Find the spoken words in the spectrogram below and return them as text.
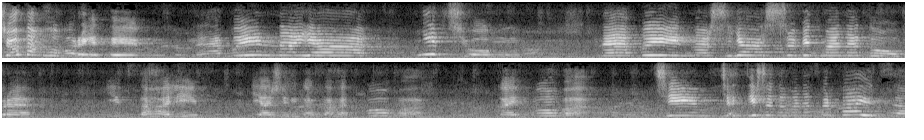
Що там говорити? Невинна я ні в чому. Невинна ж я, що від мене добре. І взагалі, я жінка загадкова, кайфова. Чим частіше до мене звертаються,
